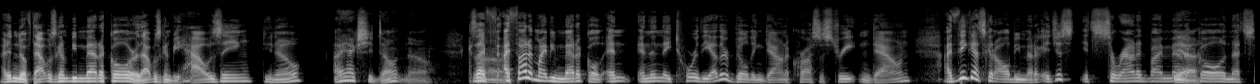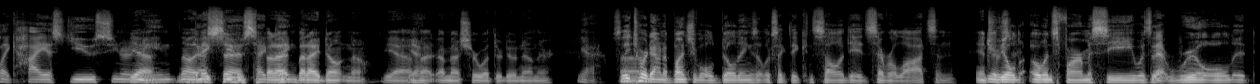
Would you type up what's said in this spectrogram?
I didn't know if that was going to be medical or that was going to be housing. Do you know? I actually don't know. Because I, Oh. I thought it might be medical, and and then they tore the other building down across the street and down. I think that's going to all be medical. It just it's surrounded by medical, and that's like highest use. You know what yeah, I mean? no, that makes Best sense. type But I, but I don't know. Yeah, Yeah. I'm not. I'm not sure what they're doing down there. Yeah. So they tore Um, down a bunch of old buildings. It looks like they consolidated several lots and you know, the old Owens Pharmacy was Yep. that real old it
